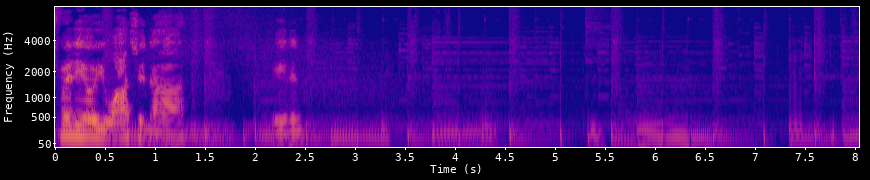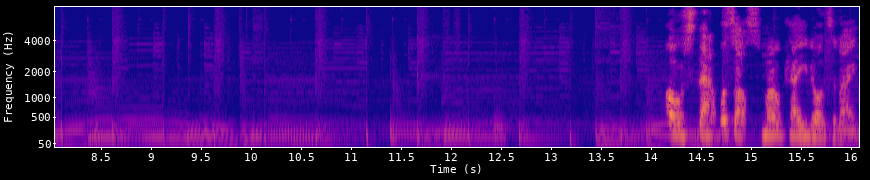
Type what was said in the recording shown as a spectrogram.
Which video you watching, uh, Aiden? Oh snap! What's up, Smoke? How you doing tonight?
